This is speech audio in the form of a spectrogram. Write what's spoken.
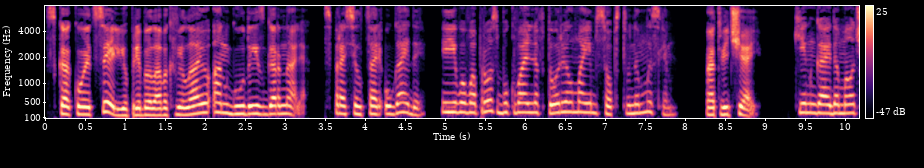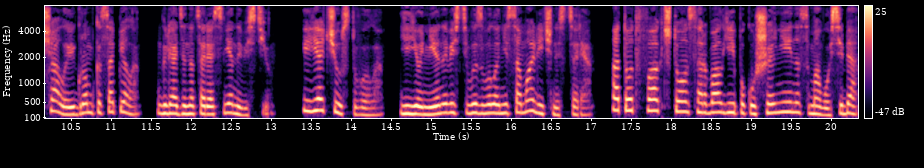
«С какой целью прибыла в Аквилаю Ангуда из Гарналя?» — спросил царь у Гайды, и его вопрос буквально вторил моим собственным мыслям. «Отвечай». Кингайда молчала и громко сопела, глядя на царя с ненавистью. И я чувствовала, ее ненависть вызвала не сама личность царя, а тот факт, что он сорвал ей покушение на самого себя.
